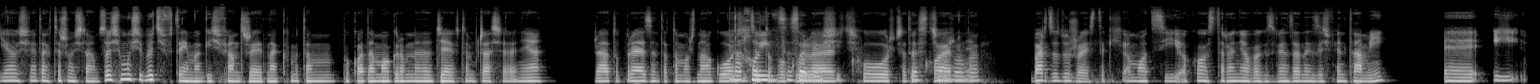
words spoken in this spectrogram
Ja o świętach też myślałam. Coś musi być w tej magii świąt, że jednak my tam pokładamy ogromne nadzieje w tym czasie, nie? Że a to prezent, a to można ogłosić, a to w ogóle zawiesić. kurczę, to dokładnie. Bardzo dużo jest takich emocji około staraniowych związanych ze świętami. Y, I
